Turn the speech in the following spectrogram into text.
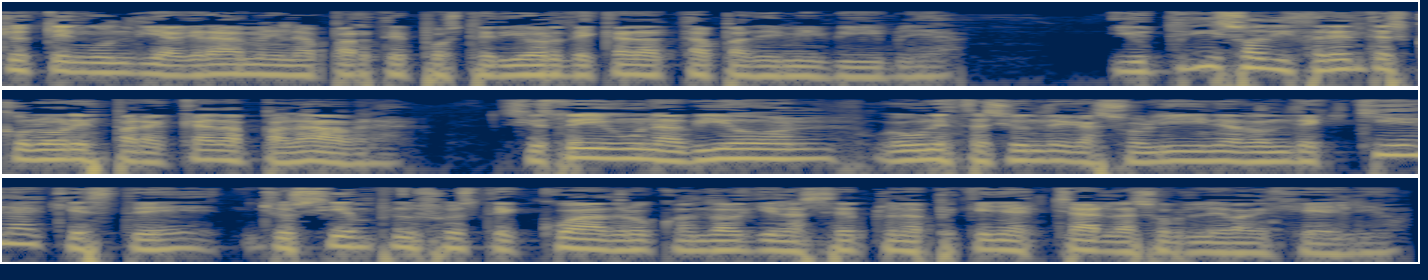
Yo tengo un diagrama en la parte posterior de cada tapa de mi Biblia y utilizo diferentes colores para cada palabra. Si estoy en un avión o en una estación de gasolina, donde quiera que esté, yo siempre uso este cuadro cuando alguien acepta una pequeña charla sobre el Evangelio.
